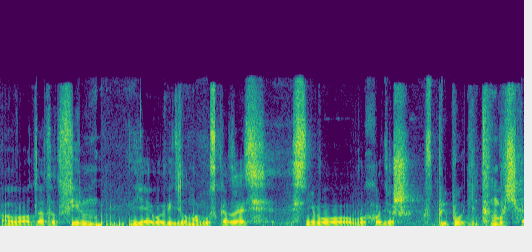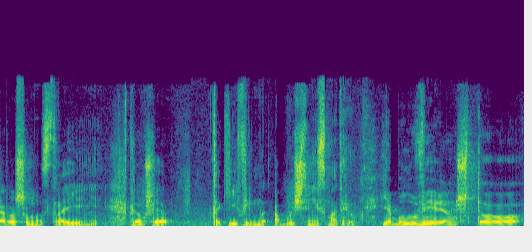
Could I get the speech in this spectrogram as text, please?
Вот этот фильм, я его видел, могу сказать, с него выходишь в приподнятом, очень хорошем настроении. Потому что я такие фильмы обычно не смотрю. Я был уверен, что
